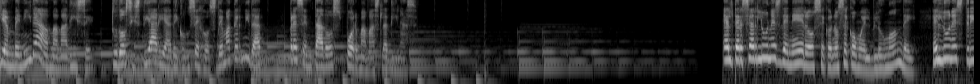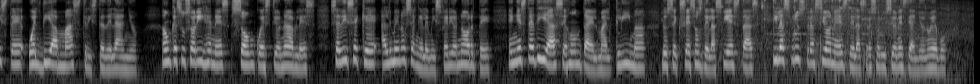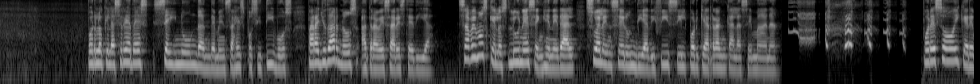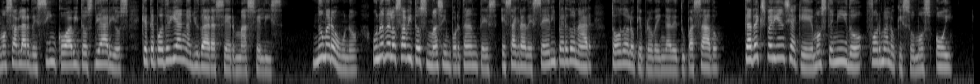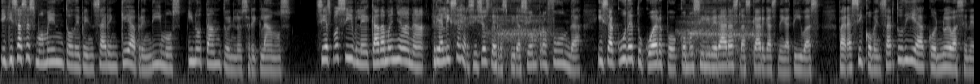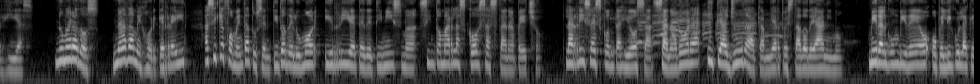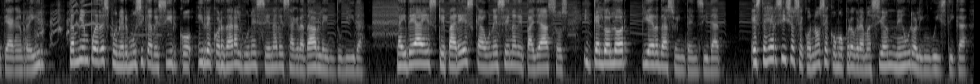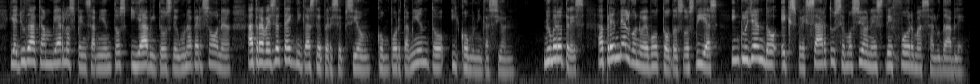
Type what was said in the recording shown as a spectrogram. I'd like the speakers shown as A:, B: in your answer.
A: Bienvenida a Mamá Dice, tu dosis diaria de consejos de maternidad presentados por mamás latinas. El tercer lunes de enero se conoce como el Blue Monday, el lunes triste o el día más triste del año. Aunque sus orígenes son cuestionables, se dice que, al menos en el hemisferio norte, en este día se junta el mal clima, los excesos de las fiestas y las frustraciones de las resoluciones de Año Nuevo. Por lo que las redes se inundan de mensajes positivos para ayudarnos a atravesar este día. Sabemos que los lunes en general suelen ser un día difícil porque arranca la semana. Por eso hoy queremos hablar de cinco hábitos diarios que te podrían ayudar a ser más feliz. Número 1. Uno de los hábitos más importantes es agradecer y perdonar todo lo que provenga de tu pasado. Cada experiencia que hemos tenido forma lo que somos hoy, y quizás es momento de pensar en qué aprendimos y no tanto en los reclamos. Si es posible, cada mañana realiza ejercicios de respiración profunda y sacude tu cuerpo como si liberaras las cargas negativas, para así comenzar tu día con nuevas energías. Número 2. Nada mejor que reír, así que fomenta tu sentido del humor y ríete de ti misma sin tomar las cosas tan a pecho. La risa es contagiosa, sanadora y te ayuda a cambiar tu estado de ánimo. Mira algún video o película que te hagan reír. También puedes poner música de circo y recordar alguna escena desagradable en tu vida. La idea es que parezca una escena de payasos y que el dolor pierda su intensidad. Este ejercicio se conoce como programación neurolingüística y ayuda a cambiar los pensamientos y hábitos de una persona a través de técnicas de percepción, comportamiento y comunicación. Número 3. Aprende algo nuevo todos los días, incluyendo expresar tus emociones de forma saludable.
